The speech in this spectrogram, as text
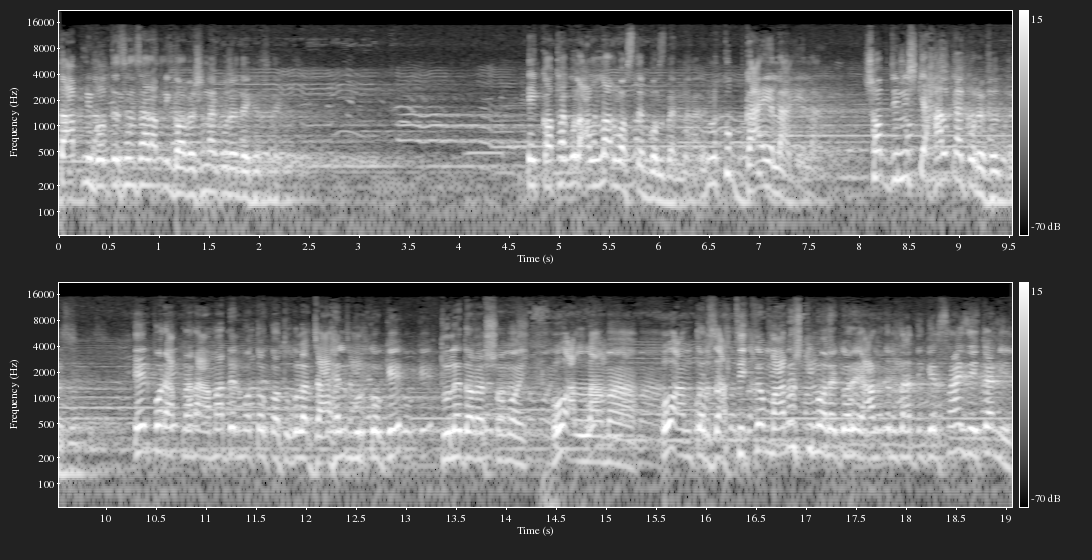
তো আপনি বলতেছেন, স্যার, আপনি গবেষণা করে দেখেছেন। এই কথাগুলো আল্লাহর ওয়াস্তে বলবেন না। এগুলো খুব গায়ে লাগে। সব জিনিসকে হালকা করে ফেলতেছে। এরপর আপনারা আমাদের মতো কতগুলো জাহেল মূর্খকে তুলে ধরার সময়, ও আল্লামা, ও আন্তর্জাতিক মানুষ কি মনে করে? আন্তর্জাতিকের সাইজ এটা নেই।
